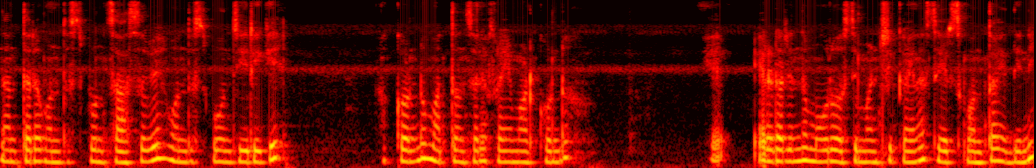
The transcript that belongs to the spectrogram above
ನಂತರ ಒಂದು ಸ್ಪೂನ್ ಸಾಸಿವೆ, ಒಂದು ಸ್ಪೂನ್ ಜೀರಿಗೆ ಹಾಕ್ಕೊಂಡು ಮತ್ತೊಂದು ಸರಿ ಫ್ರೈ ಮಾಡಿಕೊಂಡು ಎರಡರಿಂದ ಮೂರು ಹಸಿಮೆಣ್ಸಿಕಾಯಿನ ಸೇರಿಸ್ಕೊತಾ ಇದ್ದೀನಿ.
